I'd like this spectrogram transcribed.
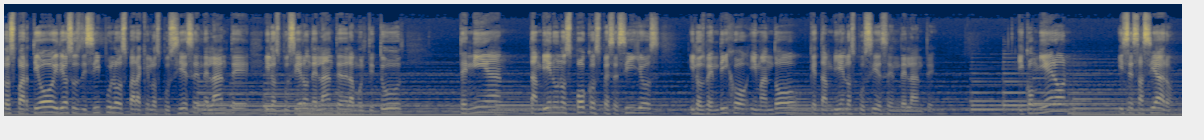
los partió y dio a sus discípulos para que los pusiesen delante y los pusieron delante de la multitud. Tenían también unos pocos pececillos y los bendijo y mandó que también los pusiesen delante. Y comieron y se saciaron.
